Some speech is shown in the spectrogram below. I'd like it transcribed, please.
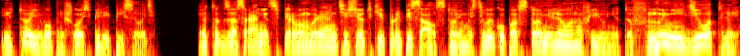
и то его пришлось переписывать. Этот засранец в первом варианте все-таки прописал стоимость выкупа в сто миллионов юнитов. Ну не идиот ли?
